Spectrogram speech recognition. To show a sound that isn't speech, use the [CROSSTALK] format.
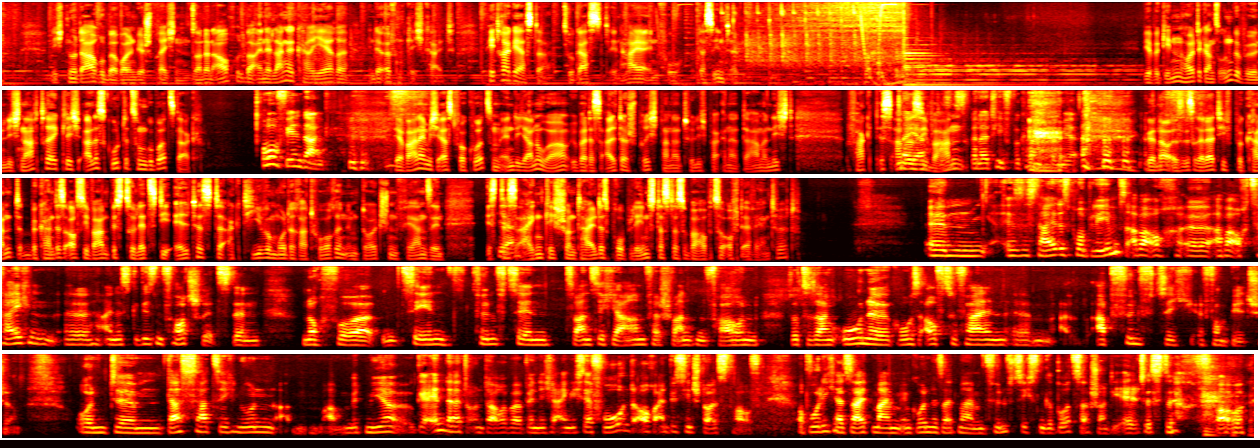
Nicht nur darüber wollen wir sprechen, sondern auch über eine lange Karriere in der Öffentlichkeit. Petra Gerster, zu Gast in HR Info, das Interview. Wir beginnen heute ganz ungewöhnlich. Nachträglich alles Gute zum Geburtstag. Oh, vielen Dank. Der war nämlich erst vor kurzem, Ende Januar. Über das Alter spricht man natürlich bei einer Dame nicht. Fakt ist aber, naja, Sie waren. Das ist relativ bekannt bei mir. [LAUGHS] genau, es ist relativ bekannt. Bekannt ist auch, Sie waren bis zuletzt die älteste aktive Moderatorin im deutschen Fernsehen. Ist das ja. eigentlich schon Teil des Problems, dass das überhaupt so oft erwähnt wird? Ähm, es ist Teil des Problems, aber auch, äh, aber auch Zeichen äh, eines gewissen Fortschritts. Denn noch vor 10, 15, 20 Jahren verschwanden Frauen sozusagen ohne groß aufzufallen ähm, ab 50 vom Bildschirm. Und ähm, das hat sich nun ähm, mit mir geändert und darüber bin ich eigentlich sehr froh und auch ein bisschen stolz drauf. Obwohl ich ja seit meinem, im Grunde seit meinem 50. Geburtstag schon die älteste [LAUGHS] Frau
